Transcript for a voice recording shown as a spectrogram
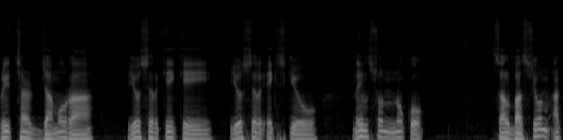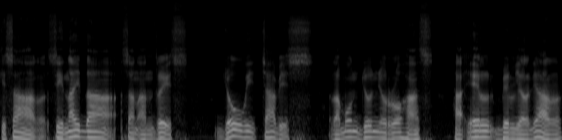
Richard Jamora, User KK, User XQ, Nelson Nukop, Salvacion Akisar, Sinaida San Andres, Joey Chavez, Ramon Junior Rojas, Hael Villarreal,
